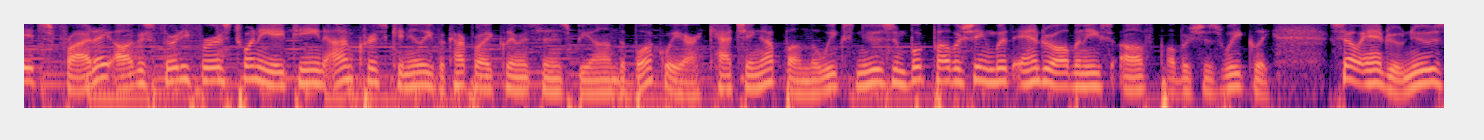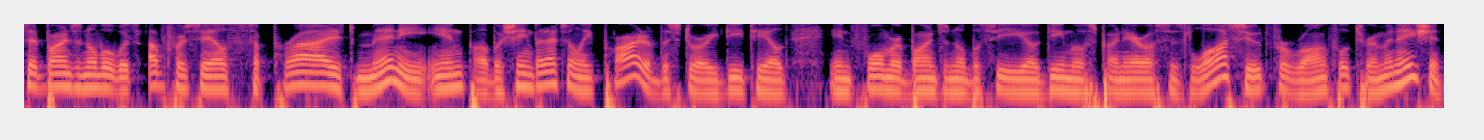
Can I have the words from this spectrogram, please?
It's Friday, August 31st, 2018. I'm Chris Kenneally for Copyright Clearance and Beyond the Book. We are catching up on the week's news in book publishing with Andrew Albanese of Publishers Weekly. So, Andrew, news that Barnes & Noble was up for sale surprised many in publishing, but that's only part of the story detailed in former Barnes & Noble CEO Demos Parneros' lawsuit for wrongful termination.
